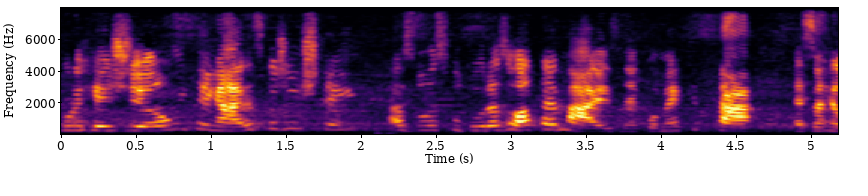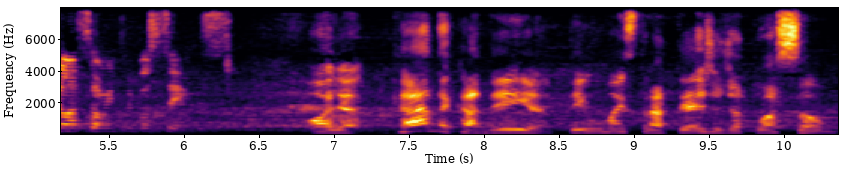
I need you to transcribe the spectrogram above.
por região e tem áreas que a gente tem as duas culturas ou até mais, né? Como é que está essa relação entre vocês? Olha, cada cadeia tem uma estratégia de atuação.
